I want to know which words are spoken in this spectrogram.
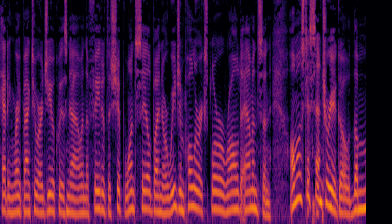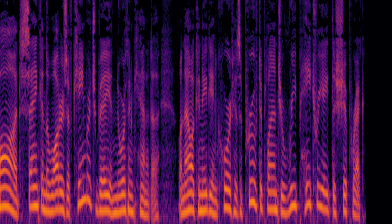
Heading right back to our GeoQuiz now, and the fate of the ship once sailed by Norwegian polar explorer Roald Amundsen. Almost a century ago, the Maud sank in the waters of Cambridge Bay in northern Canada. Well, now a Canadian court has approved a plan to repatriate the shipwreck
